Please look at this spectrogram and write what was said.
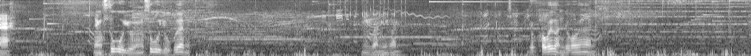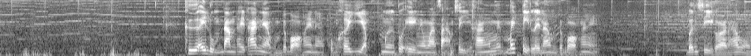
นะยังสู้อยู่ยังสู้อยู่เพื่อน นี่ก่อนนี่ก่อนยกเขาไว้ก่อนยกเขาไว้ก่อน คือไอ้หลุมดำไททันเนี่ยผมจะบอกให้นะ ผมเคยเหยียบเมืองตัวเองในยประมาณสามสี่ครั้งไม่ไม่ติดเลยนะ ผมจะบอกให้ เบิ้ลสี่ก่อนนะครับผม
